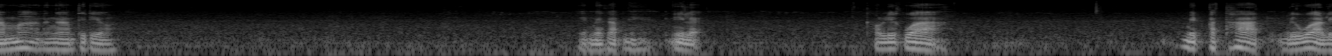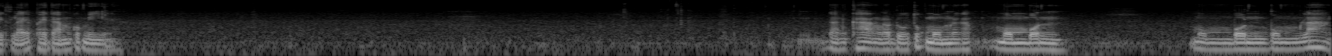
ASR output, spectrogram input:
ามมากนะงามทีเดียว ห็นไหมครับนี่นี่แหละ เขาเรียกว่า เม็ดพัดธาตุหรือว่าเหล็กไหลไผ่ดำก็มีนะด้านข้างเราดูทุกมุมนะครับ มุมบน มุมบน มุมล่าง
